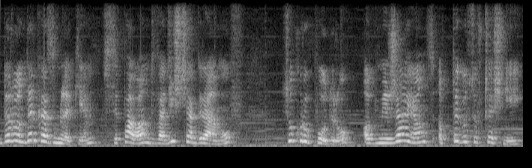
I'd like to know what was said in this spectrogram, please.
Do rondelka z mlekiem wsypałam 20 gramów cukru pudru, odmierzając od tego, co wcześniej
